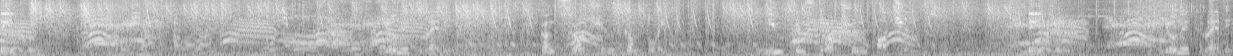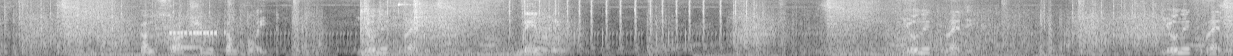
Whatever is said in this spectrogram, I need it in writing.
Building. Unit ready. Construction complete. New construction options. Building. Unit ready. Construction complete. Unit ready. Building. Unit ready. Unit ready.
